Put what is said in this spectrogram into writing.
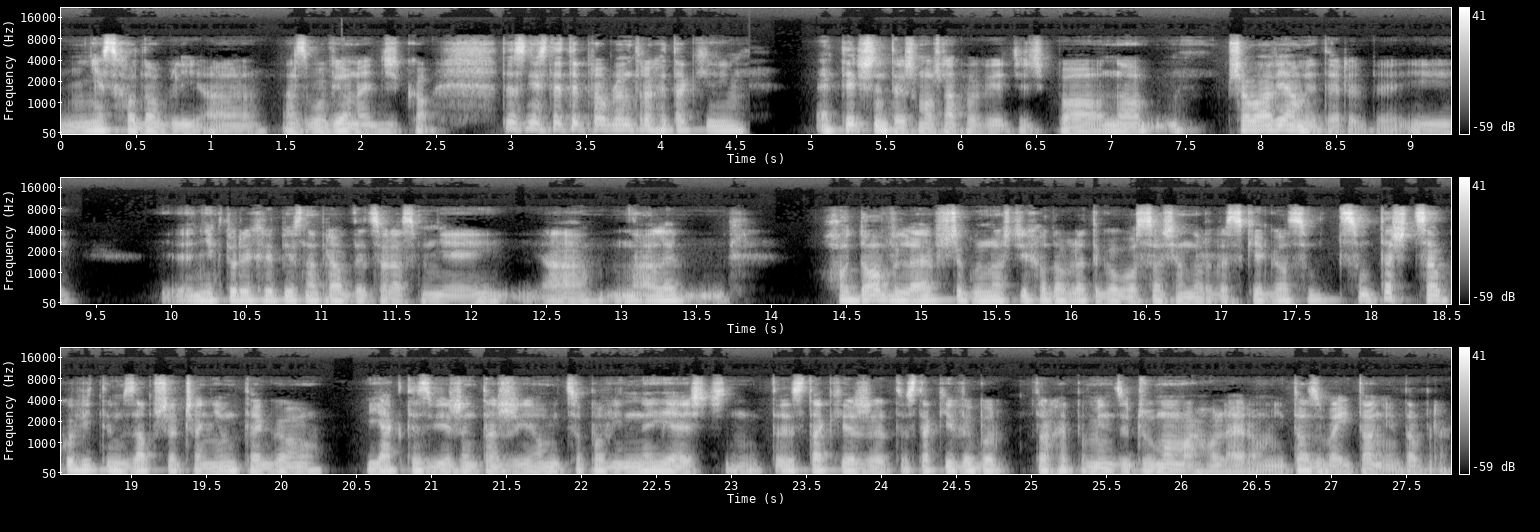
nie z hodowli, a, a złowione dziko. To jest niestety problem trochę taki etyczny też można powiedzieć, bo no, przeławiamy te ryby i niektórych ryb jest naprawdę coraz mniej, a, no ale hodowle, w szczególności hodowle tego łososia norweskiego, są, są też całkowitym zaprzeczeniem tego, jak te zwierzęta żyją i co powinny jeść. No, to jest takie, że to jest taki wybór trochę pomiędzy dżumą a cholerą i to złe i to niedobre.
